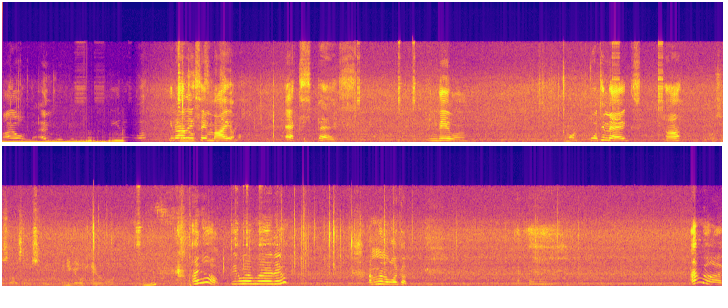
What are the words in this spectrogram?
My own Android. You know? You know how they say my 53. Expense. The Come on. What 40 megs. Huh? Because this guy's still asleep. And you get like an air one. I know. Do you know what I'm gonna do? I'm gonna look up. I'm gonna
